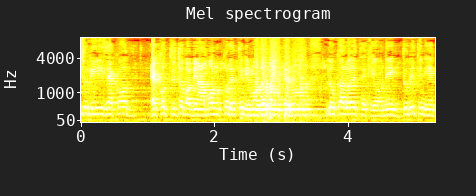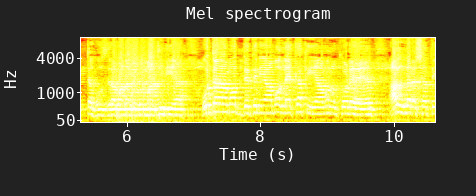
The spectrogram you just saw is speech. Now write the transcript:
জুরি একত্রিত ভাবে আমল করে তিনি মজা পাইতেন না। লোকালয় থেকে অনেক দূরে তিনি একটা হুজরা বানালেন মাটি দিয়া ওটার মধ্যে তিনি আমল একাকি আমল করেন। আল্লাহর সাথে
